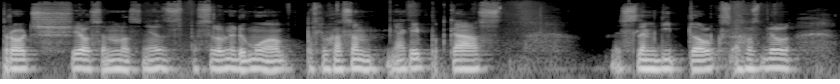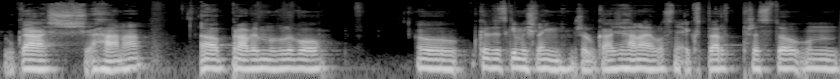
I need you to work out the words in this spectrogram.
Proč jel jsem vlastně z posilovny domů a poslouchal jsem nějaký podcast, myslím Deep Talks a host byl Lukáš Hána a právě mluvili o kritické myšlení, že Lukáš Hana je vlastně expert, přesto on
